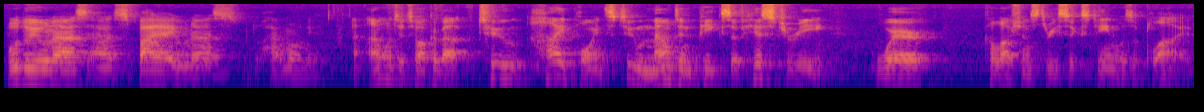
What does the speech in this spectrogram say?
budujú nás a spájajú nás do harmónie. I I want to talk about two high points, two mountain peaks of history where Colossians 3:16 was applied.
